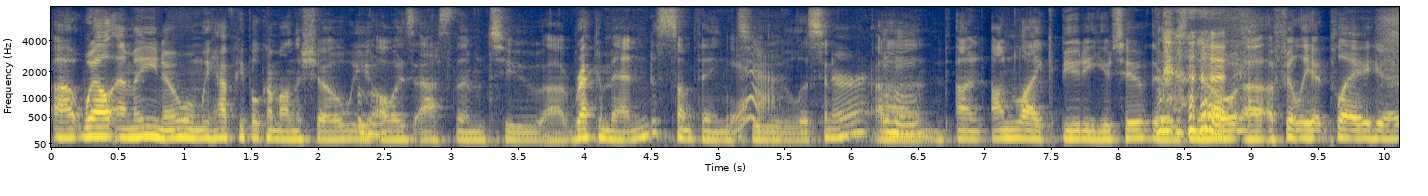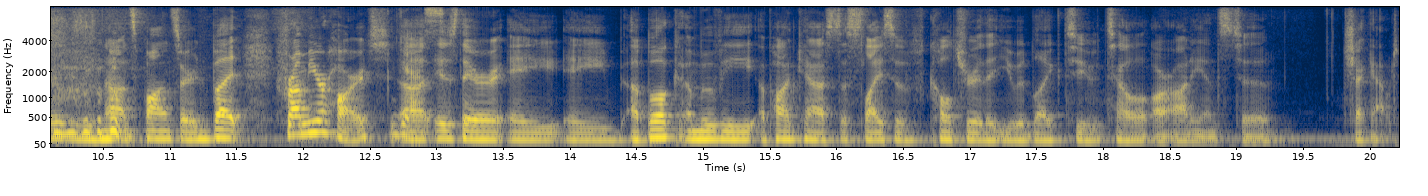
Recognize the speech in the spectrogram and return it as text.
Uh, well, Emma, you know, when we have people come on the show, we always ask them to uh, recommend something Yeah. to the listener. Uh, un- unlike Beauty YouTube, there is no uh, affiliate play here. This is not sponsored. But from your heart, Yes. uh, is there a, a, a book, a movie, a podcast, a slice of culture that you would like to tell our audience to check out?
